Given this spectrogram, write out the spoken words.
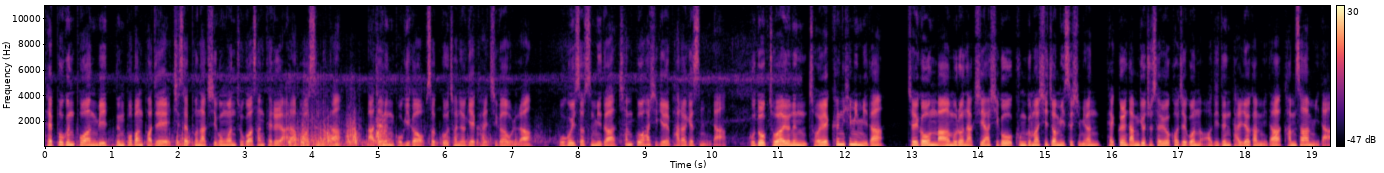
대폭은 포항 및 능포방 파제 지세포 낚시공원 조과 상태를 알아보았습니다. 낮에는 고기가 없었고 저녁에 갈치가 올라 오고 있었습니다. 참고하시길 바라겠습니다. 구독, 좋아요는 저의 큰 힘입니다. 즐거운 마음으로 낚시하시고 궁금하시 점 있으시면 댓글 남겨주세요. 거제권 어디든 달려갑니다. 감사합니다.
